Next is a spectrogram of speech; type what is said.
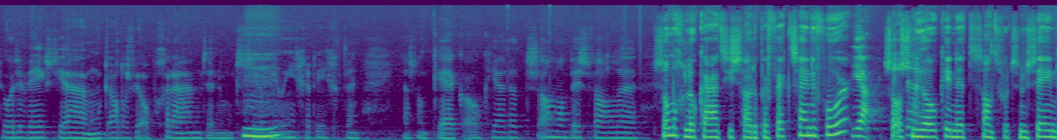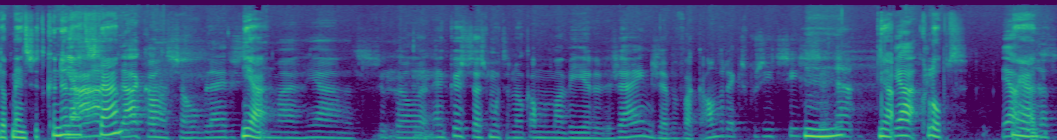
door de week, ja, moet alles weer opgeruimd en dan moet het weer opnieuw ingericht. En ja, zo'n kerk ook, ja, dat is allemaal best wel. eh, Sommige locaties zouden perfect zijn ervoor. Ja. Zoals Ja. nu ook in het Zandvoorts Museum, dat mensen het kunnen ja, laten staan. daar kan het zo blijven staan. Ja. Maar ja, dat is natuurlijk wel. eh, en kunstenaars moeten dan ook allemaal maar weer er zijn. Ze hebben vaak andere exposities. Mhm. Eh, Ja. Ja. klopt. Ja, Nou ja, dat,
